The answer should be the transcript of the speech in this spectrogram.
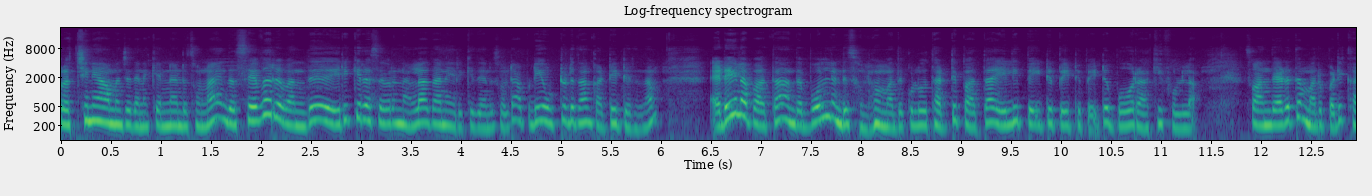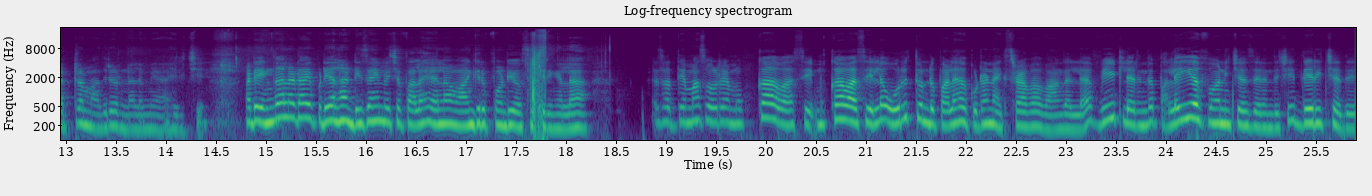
பிரச்சனையாக அமைஞ்சது எனக்கு என்னென்னு சொன்னால் இந்த செவரு வந்து இருக்கிற செவரு நல்லா தானே இருக்குதுன்னு சொல்லிட்டு அப்படியே விட்டுட்டு தான் கட்டிட்டு இருந்தேன் இடையில பார்த்தா அந்த போல் என்று சொல்லுவோம் அதுக்குள்ள தட்டி பார்த்தா எலி போயிட்டு போயிட்டு போயிட்டு போர் ஆக்கி ஃபுல்லாக ஸோ அந்த இடத்த மறுபடி கட்டுற மாதிரி ஒரு நிலைமை ஆயிடுச்சு பட் எங்காலடா இப்படியெல்லாம் டிசைன் வச்ச பலகையெல்லாம் வாங்கியிருப்போண்டு யோசிக்கிறீங்களா? சத்தியமாக சொல்கிறேன் முக்காவாசி முக்காவாசியில் ஒரு துண்டு பலகை கூட நான் எக்ஸ்ட்ராவாக வாங்கலை. வீட்டில் இருந்த பழைய ஃபர்னிச்சர்ஸ் இருந்துச்சு தெரிச்சது.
